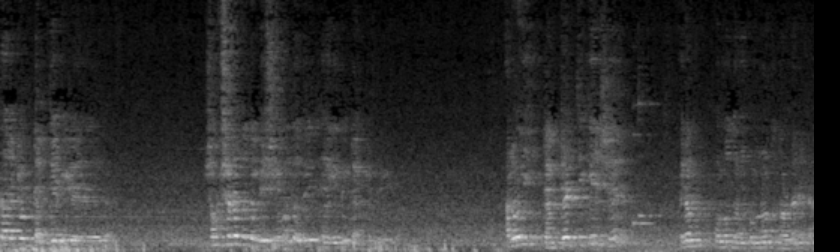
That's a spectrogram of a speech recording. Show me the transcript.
তার একটু ট্যাম্পটেড হয়ে যায়। সমস্যাটা যত বেশি হবে তত কিন্তু ট্যাম্পটেড আর ওই ট্যাম্পটেড থেকে সে এরকম কোনো ধরনের কোনো ধরনের এটা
